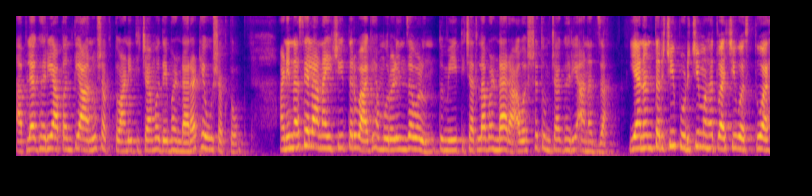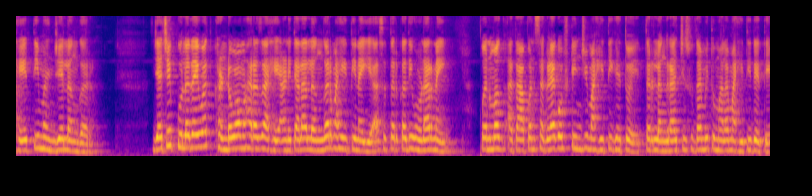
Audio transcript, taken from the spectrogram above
आपल्या घरी आपण ती आणू शकतो आणि तिच्यामध्ये भंडारा ठेवू शकतो. आणि नसेल आणायची तर वाघ्या मुरळींजवळून तुम्ही तिच्यातला भंडारा अवश्य तुमच्या घरी आणत जा. यानंतरची पुढची महत्त्वाची वस्तू आहे ती म्हणजे लंगर. ज्याचे कुलदैवत खंडोबा महाराज आहे आणि त्याला लंगर माहिती नाही आहे असं तर कधी होणार नाही. पण मग आता आपण सगळ्या गोष्टींची माहिती घेतोय तर लंगराची सुद्धा मी तुम्हाला माहिती देते.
